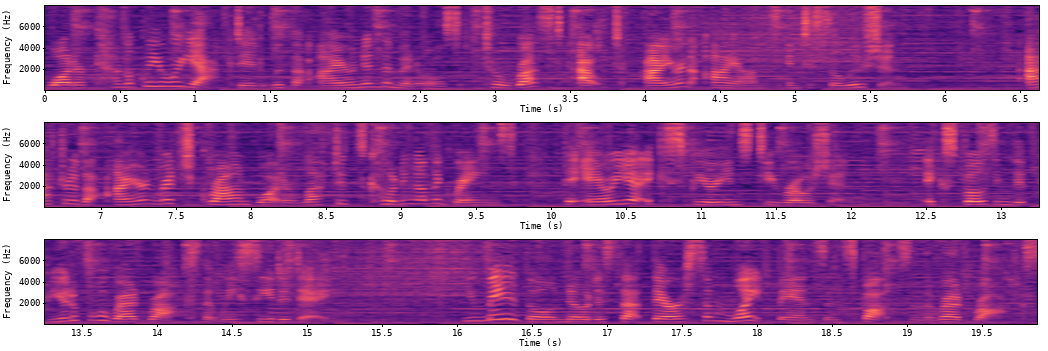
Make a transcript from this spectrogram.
water chemically reacted with the iron in the minerals to rust out iron ions into solution. After the iron-rich groundwater left its coating on the grains, the area experienced erosion, exposing the beautiful red rocks that we see today. You may though notice that there are some white bands and spots in the red rocks.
